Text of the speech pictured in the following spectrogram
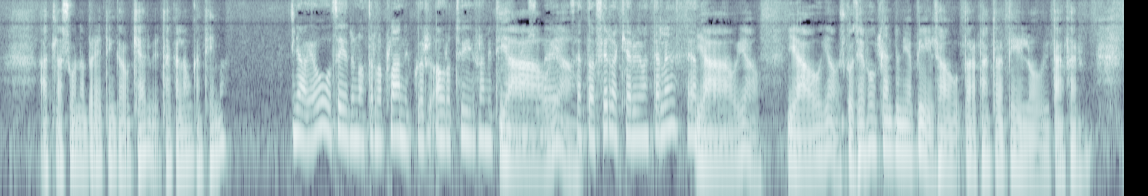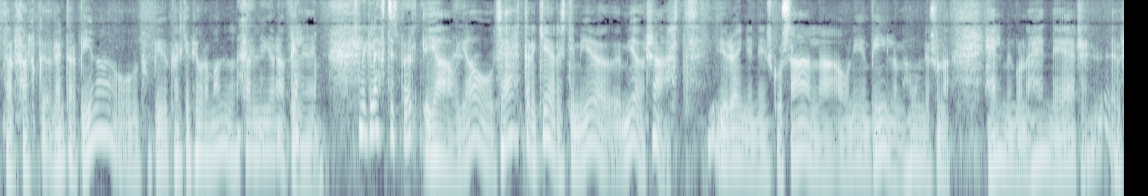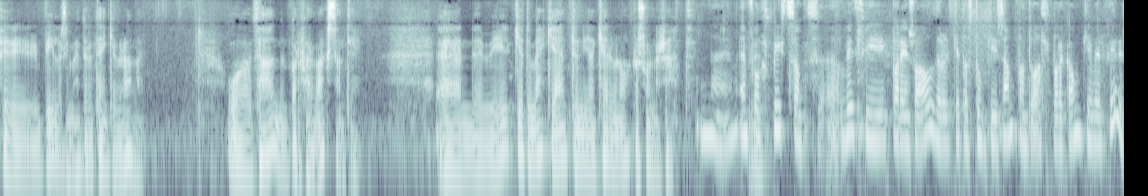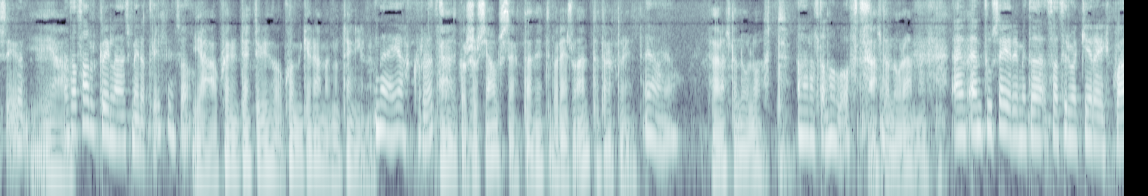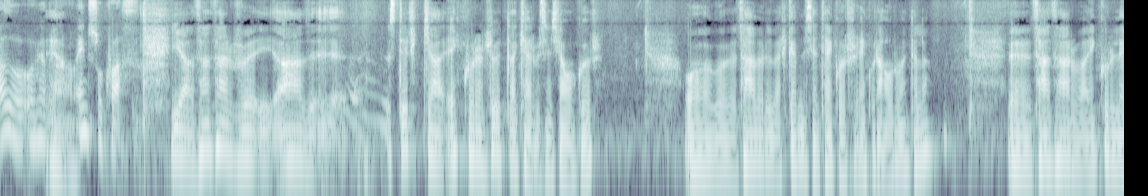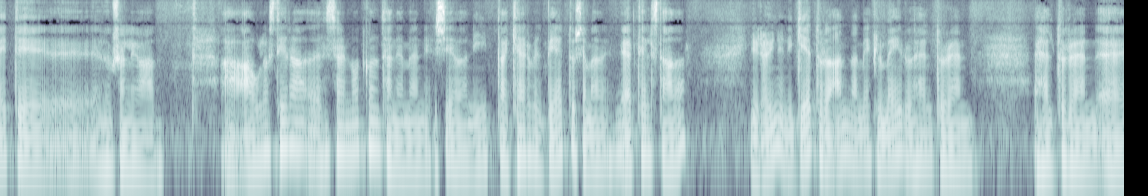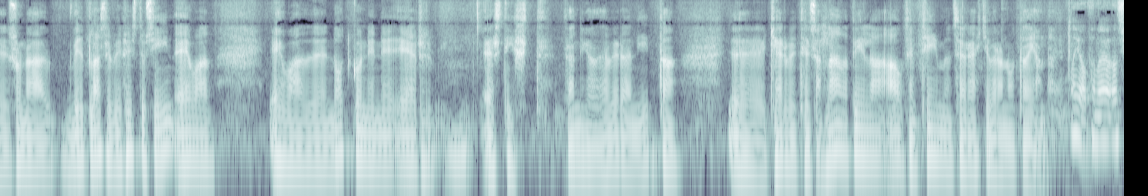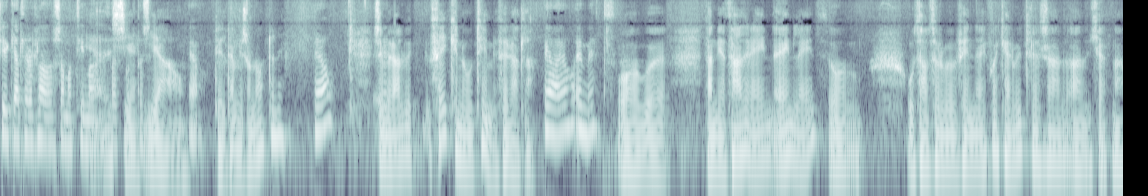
alla svona breytingar og kerfi taka langan tíma Já, já, og þeir eru náttúrulega að plana ykkur ára og tíu fram í tíma já. þetta fyrra kerfi vantarlega. Já, já, já, já, sko þegar fólk endur nýja bíl þá bara plantar það bíl og í dag þarf þar fólk reyndar að bíða og þú býður kannski fjóra manni og það farið nýja rafbíliðin. Svo mikil eftirspurn. Já, já, þetta er að gerast í mjög, mjög rætt í rauninni sko sala á nýjum bílum, hún er svona helminguna henni er fyrir bíla sem hættir að tengja við rafmæn og það mun bara fara vaksandi en við getum ekki endur nýja kerfin okkar svona rætt Nei, en fólk við... býst samt við því bara eins og áður geta stungið í samband og allt bara gangi vel fyrir sig. En, en það þarf greinlega aðeins meira til Já, hvernig er í það að koma ekki rafmagnum tenglinu Nei, akkurat. Það er bara svo sjálfsagt að þetta er bara eins og andadrakturinn Já, já Það er alltaf nóg loft. Það er alltaf nóg loft. Alltaf nóg. En, en þú segir einmitt að það þurfa að gera eitthvað og, og hérna, eins og hvað? Já, það þarf að styrkja einhverja hluta kerfi sem sjá okkur og það verður verkefni sem tekur einhver ár vantilega. Það þarf að einhverju leiti hugsanlega að að álastýra þessari notkunum þannig að mann séu að nýta kerfið betur sem er til staðar í rauninni getur það annað miklu meiru heldur en heldur en eh, svona við blasir við fyrstu sín ef að, ef að notkunninni er, er stýrt þannig að það verið að nýta eh, kerfið til þess að hlaða bíla á þeim tímum þegar ekki verið að nota það í annað. Já, þannig að sé ekki allir að hlaða á sama tíma. Ja, sé, já, já, til dæmis á notunni já. sem er alveg feikinu tími fyrir alla. Já, já. Og uh, þannig að það er ein, ein leið og og þá þurfum við að finna eitthvað kerfi til þess að, að hérna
